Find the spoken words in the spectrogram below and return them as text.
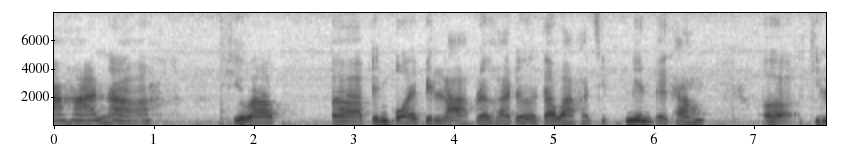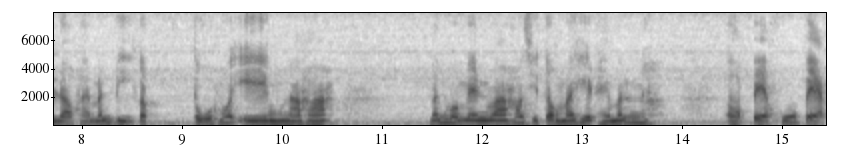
อาหารน่ะที่ว่าอ่าเป็นก้อยเป็นลาบเลยค่ะเด้อแต่ว่าค่ะสิเน้นไปทั้งเอ่อกินแล้วให้มันดีกับตัวเฮาเองนะคะ มันโมเมนต์ว่าเฮาสิต้องมาเฮ็ดให้มันเอ่อแปลกหูแปลก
